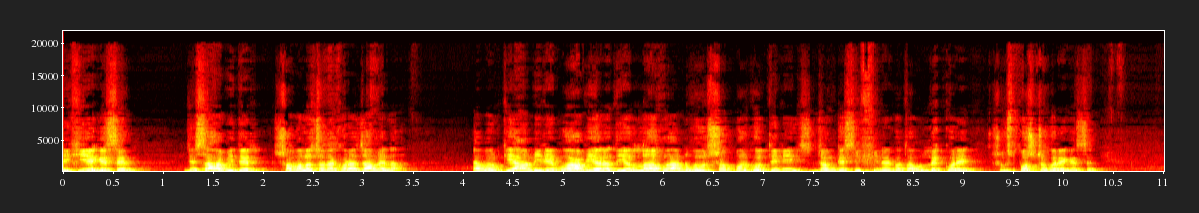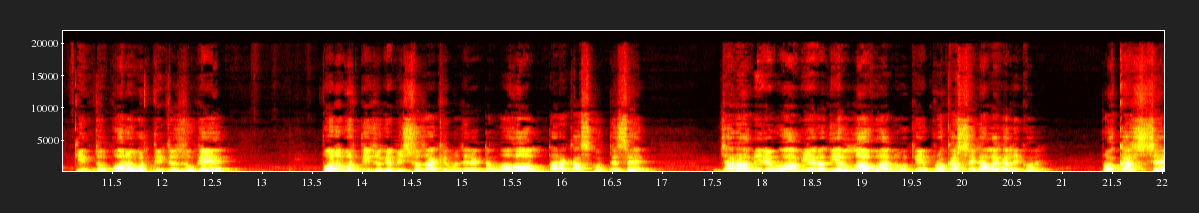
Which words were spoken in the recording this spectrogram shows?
লিখিয়ে গেছেন যে সাহাবিদের সমালোচনা করা যাবে না। এমনকি আমিরে মুয়াবিয়া রাদি আল্লাহ আনহুর সম্পর্ক তিনি জঙ্গে সিফিনের কথা উল্লেখ করে সুস্পষ্ট করে গেছেন। কিন্তু পরবর্তীতে যুগে, পরবর্তী যুগে বিশ্ব জাকির মঞ্জিল একটা মহল তারা কাজ করতেছে, যারা আমিরে মুয়াবিয়া রাদি আল্লাহ আনহুকে প্রকাশ্যে গালাগালি করে। প্রকাশ্যে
